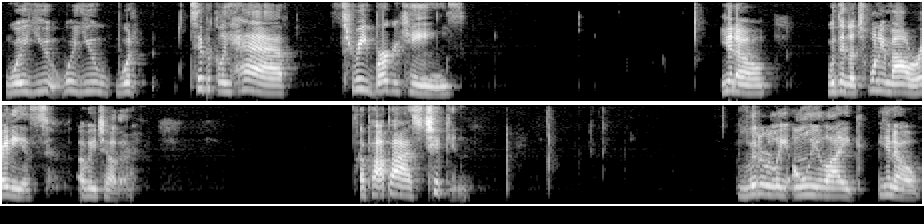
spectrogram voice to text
where you where you would typically have three Burger Kings, you know, within a 20 mile radius of each other. A Popeye's chicken literally only like, you know,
